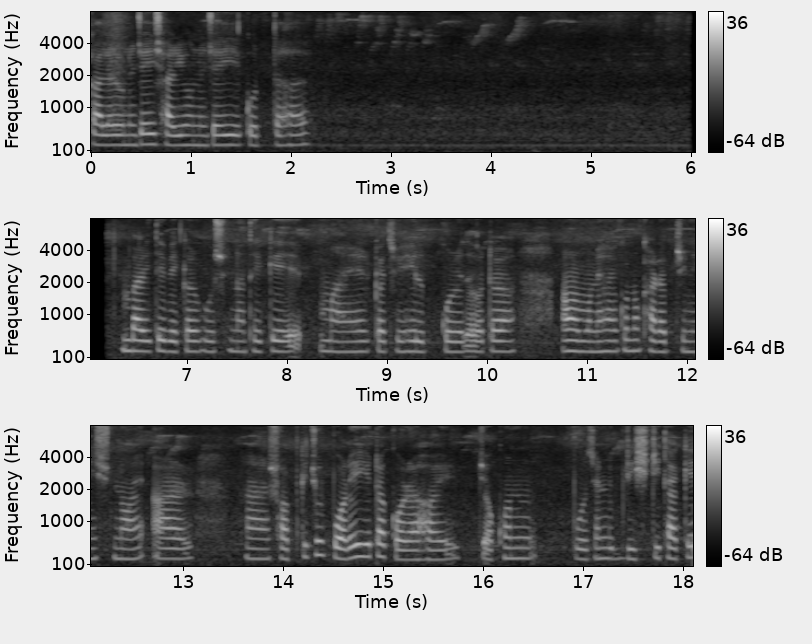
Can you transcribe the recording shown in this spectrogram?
কালার অনুযায়ী, শাড়ি অনুযায়ী এ করতে হয়। বাড়িতে বেকার বসে না থেকে মায়ের কাছে হেল্প করে দেওয়াটা আমার মনে হয় কোনো খারাপ জিনিস নয়। আর সব কিছুর পরেই এটা করা হয়। যখন প্রচণ্ড বৃষ্টি থাকে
